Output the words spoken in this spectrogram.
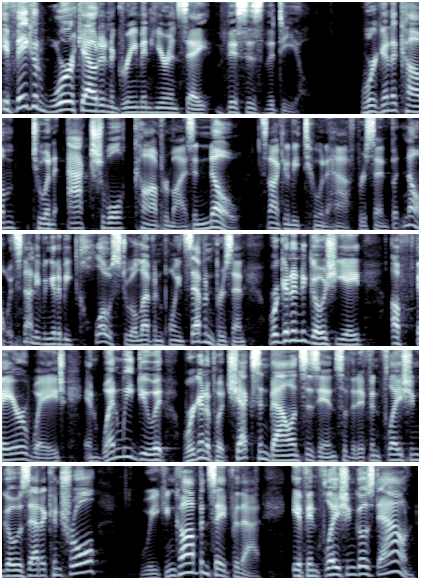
if they could work out an agreement here and say, this is the deal, we're going to come to an actual compromise. And no, it's not going to be 2.5%, but no, it's not even going to be close to 11.7%. We're going to negotiate a fair wage. And when we do it, we're going to put checks and balances in so that if inflation goes out of control, we can compensate for that. If inflation goes down,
